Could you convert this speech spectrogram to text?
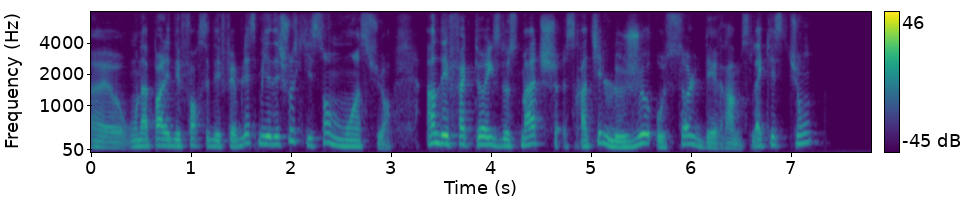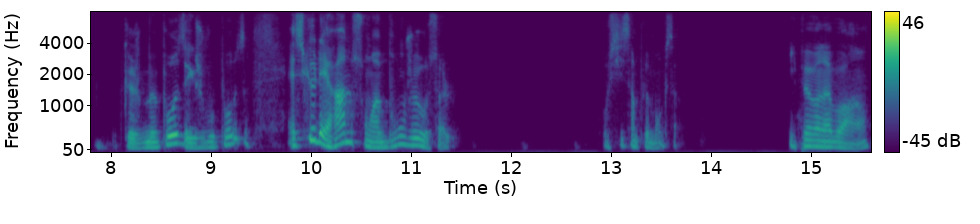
euh, on a parlé des forces et des faiblesses, mais il y a des choses qui semblent moins sûres. Un des facteurs X de ce match sera-t-il le jeu au sol des Rams? La question que je me pose et que je vous pose, est-ce que les Rams ont un bon jeu au sol? Aussi simplement que ça. Ils peuvent en avoir un.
